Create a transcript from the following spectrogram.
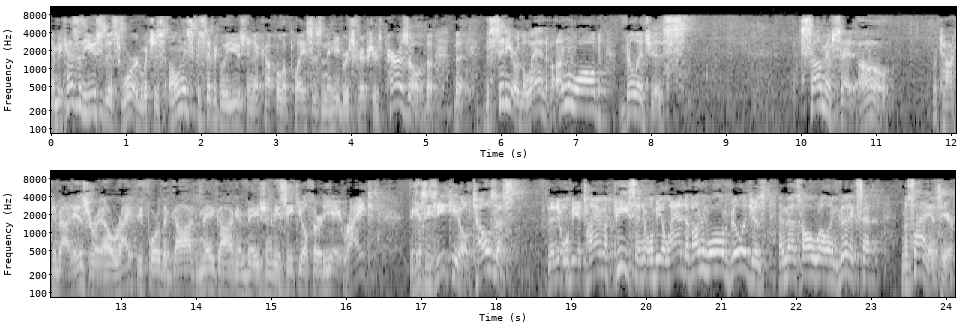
And because of the use of this word, which is only specifically used in a couple of places in the Hebrew scriptures, perazot, the, the, the city or the land of unwalled villages. Some have said, oh, we're talking about Israel right before the Gog Magog invasion of Ezekiel 38, right? Because Ezekiel tells us that it will be a time of peace and it will be a land of unwalled villages, and that's all well and good except Messiah is here.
